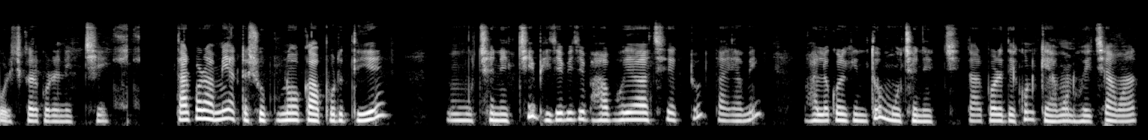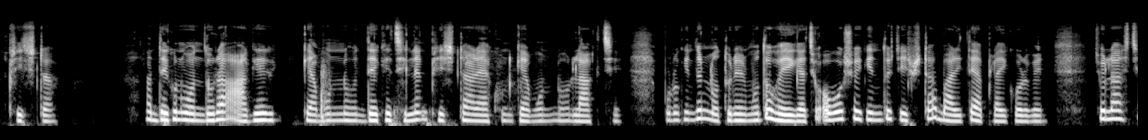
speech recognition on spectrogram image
পরিষ্কার করে নিচ্ছি। তারপর আমি একটা শুকনো কাপড় দিয়ে মুছে নিচ্ছি। ভিজে ভিজে ভাব হয়ে আছে একটু, তাই আমি ভালো করে কিন্তু মুছে নিচ্ছি। তারপরে দেখুন কেমন হয়েছে আমার ফ্রিজটা আর দেখুন বন্ধুরা, আগের কেমন দেখেছিলেন ফিসটা আর এখন কেমন লাগছে? পুরো কিন্তু নতুনের মতো হয়ে গেছে। অবশ্যই কিন্তু টিপসটা বাড়িতে অ্যাপ্লাই করবেন। চলে আসছি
